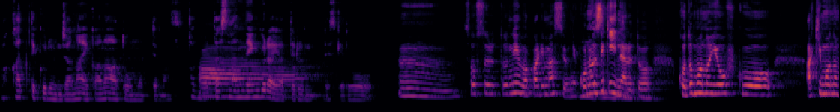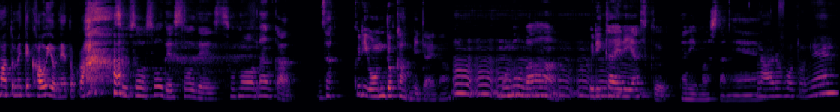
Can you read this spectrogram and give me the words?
分かってくるんじゃないかなと思ってます。多分私あー3年ぐらいやってるんですけど。うん。そうするとね、わかりますよね。この時期になるうんと、子供の洋服を秋物まとめて買うよねとか。そうそう、そうです、そうです。そのなんか、ざっくり温度感みたいなものはうん振り返りやすくなりましたね。なるほどね。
